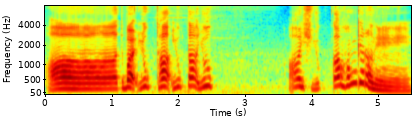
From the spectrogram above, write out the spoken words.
아 제발 6 다 6 다 6 아이씨 6강 한 개라니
